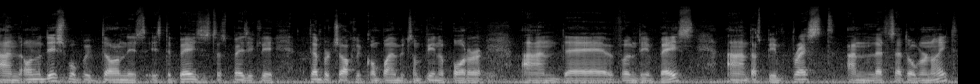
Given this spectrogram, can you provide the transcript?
And on a dish, what we've done is, is the base is just basically tempered chocolate combined with some peanut butter and uh, fondant base, and that's been pressed and let set overnight,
